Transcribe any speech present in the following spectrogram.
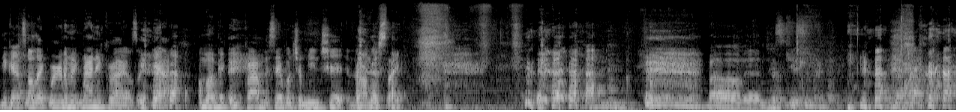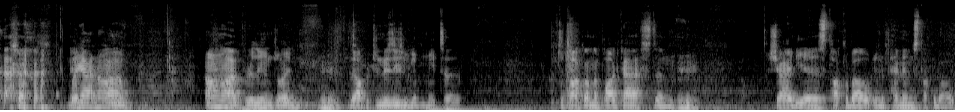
Miguel's all like, we're gonna make Manny cry. I was like, yeah, I'm gonna make him cry. I'm gonna say a bunch of mean shit. And now I'm just like, but, Oh man. Just kissing my but yeah, no, um, I don't know. I've really enjoyed the opportunities you've given me to to talk on the podcast and Mhm. share ideas, talk about independence, talk about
